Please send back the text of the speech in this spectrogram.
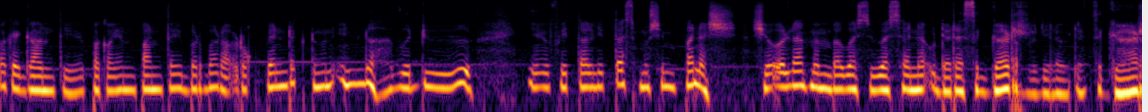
Oke ganti pakaian pantai berbara rok pendek dengan indah waduh ya, vitalitas musim panas. Seolah membawa suasana udara segar di lautan. Segar.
